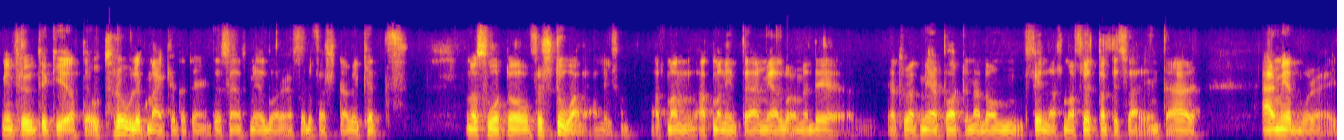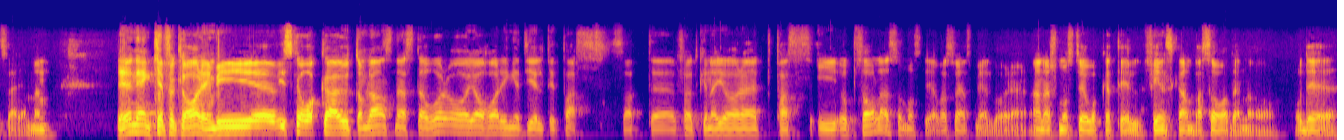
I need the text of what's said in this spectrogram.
min fru tycker ju att det är otroligt märkligt att jag inte är svensk medborgare för det första, vilket man har svårt att förstå det, liksom. att, man, att man inte är medborgare. Men det, jag tror att merparten av de finnar som har flyttat till Sverige inte är, är medborgare i Sverige. Men det är en enkel förklaring. Vi, eh, vi ska åka utomlands nästa år och jag har inget giltigt pass. Så att, eh, för att kunna göra ett pass i Uppsala så måste jag vara svensk medborgare. Annars måste jag åka till finska ambassaden och, och det,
